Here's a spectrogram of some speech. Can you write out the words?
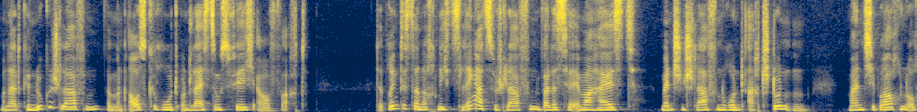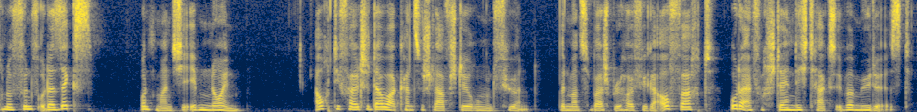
Man hat genug geschlafen, wenn man ausgeruht und leistungsfähig aufwacht. Da bringt es dann auch nichts länger zu schlafen, weil es ja immer heißt, Menschen schlafen rund acht Stunden. Manche brauchen auch nur fünf oder sechs und manche eben neun. Auch die falsche Dauer kann zu Schlafstörungen führen, wenn man zum Beispiel häufiger aufwacht oder einfach ständig tagsüber müde ist.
